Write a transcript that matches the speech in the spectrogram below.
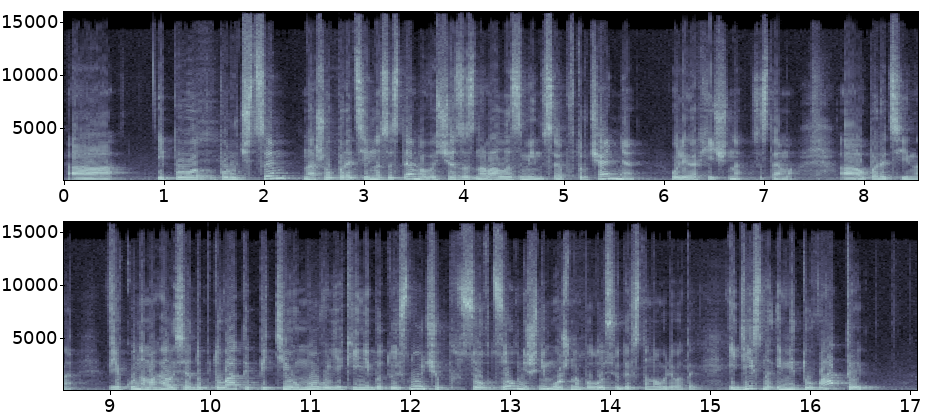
А, і по, поруч з цим наша операційна система весь час зазнавала змін все втручання олігархічна система а, операційна, в яку намагалися адаптувати під ті умови, які нібито існують, щоб софт зовнішній можна було сюди встановлювати. І дійсно імітувати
